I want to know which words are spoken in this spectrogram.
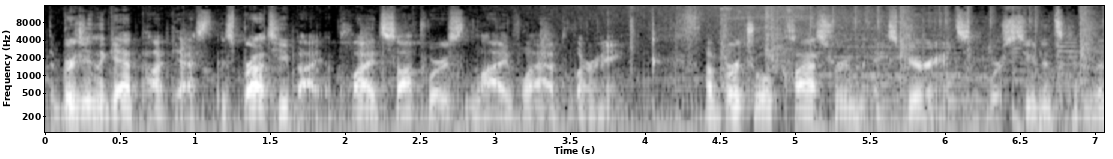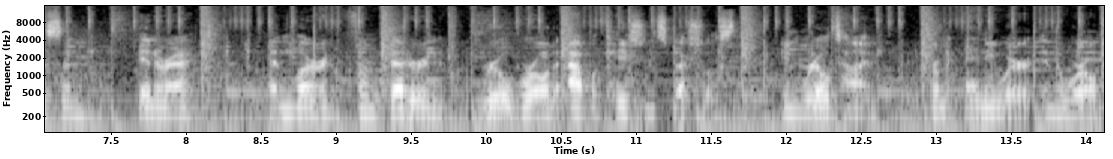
The Bridging the Gap podcast is brought to you by Applied Software's LiveLab Learning, a virtual classroom experience where students can listen, interact, and learn from veteran real world application specialists in real time from anywhere in the world.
